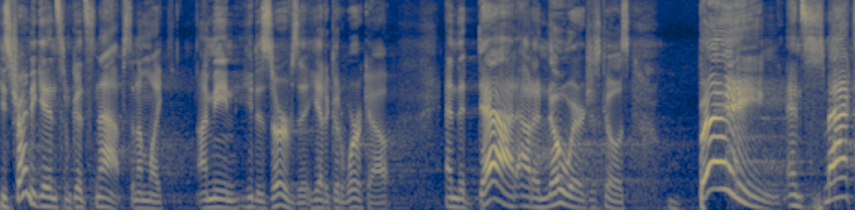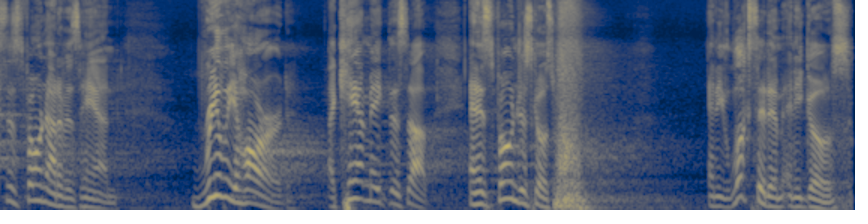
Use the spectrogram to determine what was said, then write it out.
he's trying to get in some good snaps. And I'm like, I mean, he deserves it. He had a good workout. And the dad, out of nowhere, just goes, bang, and smacks his phone out of his hand really hard. I can't make this up. And his phone just goes, and he looks at him and he goes,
